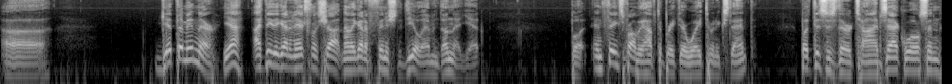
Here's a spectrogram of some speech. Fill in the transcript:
Uh, get them in there. Yeah, I think they got an excellent shot. Now they got to finish the deal. They haven't done that yet. But and things probably have to break their way to an extent. But this is their time. Zach Wilson,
